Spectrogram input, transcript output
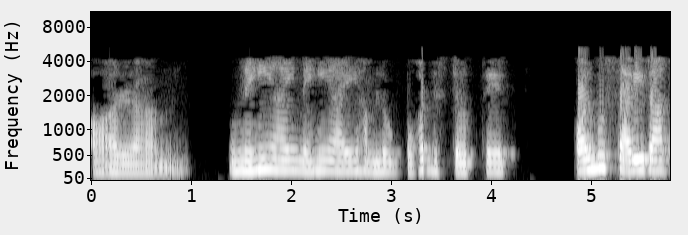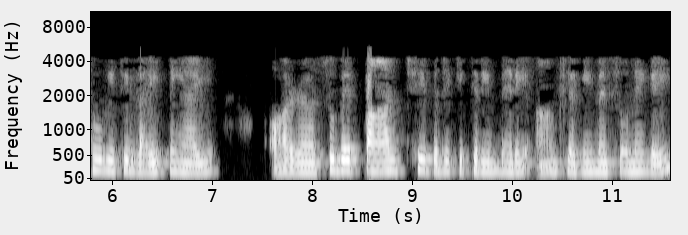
और नहीं आई नहीं आई, हम लोग बहुत डिस्टर्ब थे। ऑलमोस्ट सारी रात हो गई थी लाइट नहीं आई और सुबह पाँच, छह बजे के करीब मेरी आँख लगी, मैं सोने गई।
